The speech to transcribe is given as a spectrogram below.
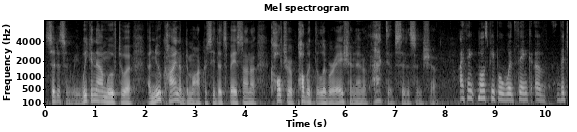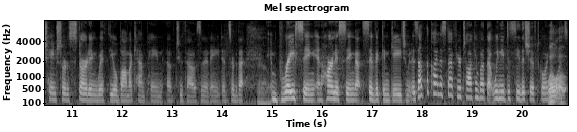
citizenry. We can now move to a, a new kind of democracy that's based on a culture of public deliberation and of active citizenship. I think most people would think of the change sort of starting with the Obama campaign of 2008 and sort of that yeah. embracing and harnessing that civic engagement. Is that the kind of stuff you're talking about that we need to see the shift going well, towards?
